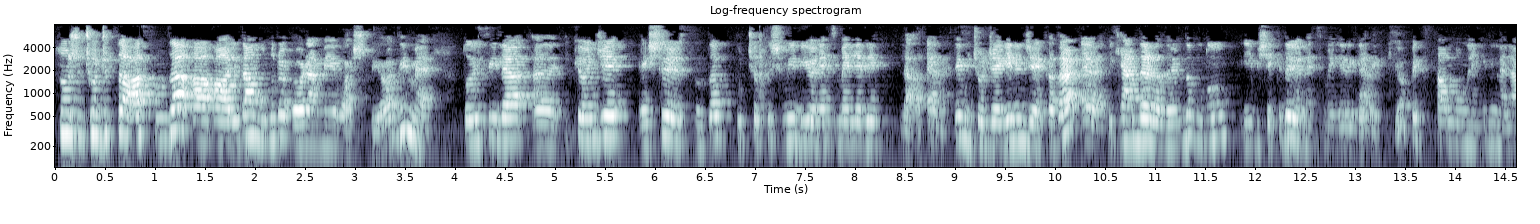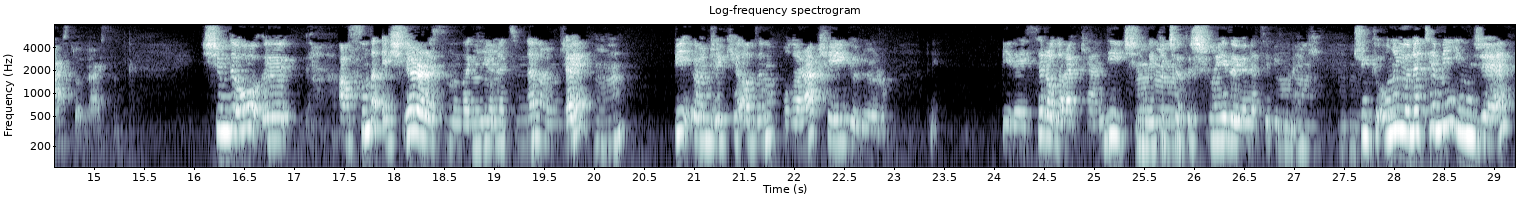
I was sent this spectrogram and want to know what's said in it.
Sonuçta çocuk da aslında aileden bunları öğrenmeye başlıyor değil mi? Dolayısıyla e, ilk önce eşler arasında bu çatışmayı yönetmeleri lazım. Evet. Değil mi? Çocuğa gelinceye kadar Evet. kendi aralarında bunu iyi bir şekilde yönetmeleri gerekiyor. Peki sen bununla ilgili neler söylersin? Şimdi o aslında eşler arasındaki Hı hı. yönetimden önce Evet. Hı hı. bir önceki adım olarak şeyi görüyorum. Bireysel olarak kendi içindeki Hı hı. çatışmayı da yönetebilmek. Hı hı. Çünkü onu yönetemeyince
